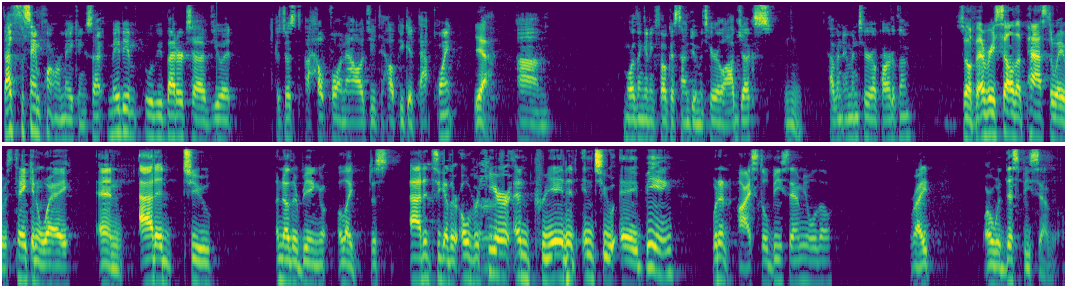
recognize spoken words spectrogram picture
that's the same point we're making. So maybe it would be better to view it as just a helpful analogy to help you get that point, Yeah. um, more than getting focused on do material objects have an immaterial part of them. So if every cell that passed away was taken away and added to another being, like just added together over here and created into a being, wouldn't I still be Samuel though? Right? Or would this be Samuel?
